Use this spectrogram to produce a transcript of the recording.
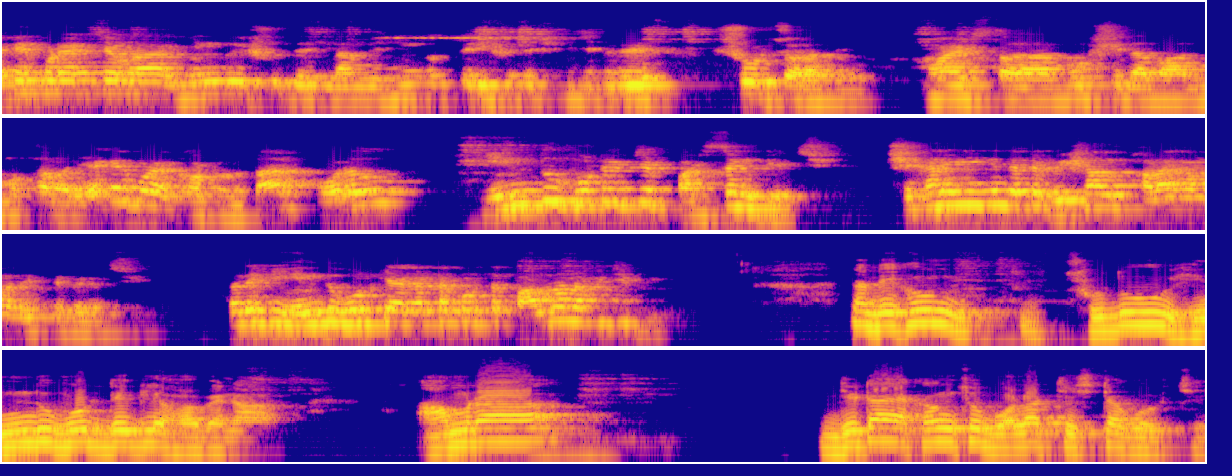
একের পর এক যে আমরা হিন্দু ইস্যু দেখলাম, যে হিন্দুত্বের ইস্যুতে বিজেপির সুর চড়াতে, মহেশতলা, মুর্শিদাবাদ, মোথাবাড়ি, একের পর এক ঘটনা। তারপরেও হিন্দু ভোটের যে পার্সেন্টেজ সেখানে কিন্তু একটা বিশাল ফারাক আমরা দেখতে পেরেছি। তাহলে কি হিন্দু ভোটকে একাটা করতে পারল না বিজেপি? না, দেখুন, শুধু হিন্দু ভোট দেখলে হবে না। আমরা যেটা একাংশ বলার চেষ্টা করছি,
